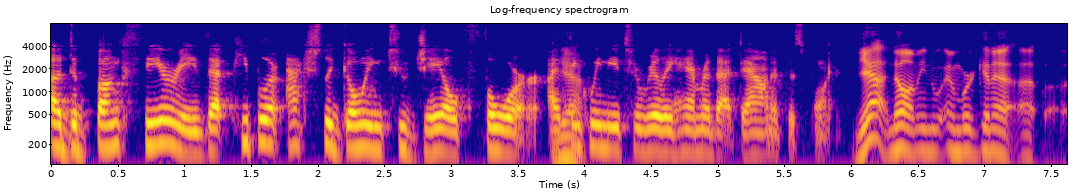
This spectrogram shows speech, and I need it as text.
a debunked theory that people are actually going to jail for. I Yeah. think we need to really hammer that down at this point. Yeah, no, I mean, and we're gonna uh, uh,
